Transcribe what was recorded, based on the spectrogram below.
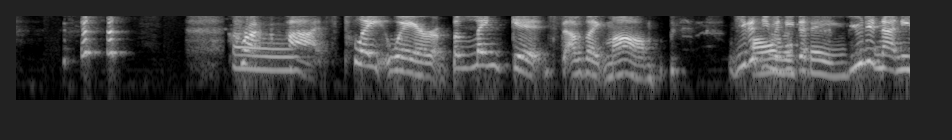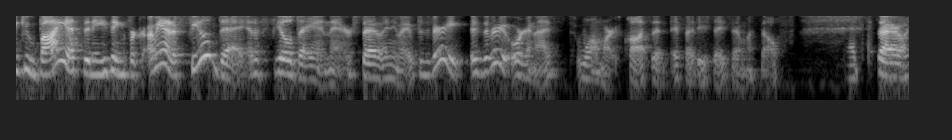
Crock Oh. pots, plateware, blankets. I was like, Mom, you didn't even need to things. you did not need to buy us anything for i mean i had a field day I had a field day in there so anyway it was very it was a very organized walmart closet if i do say so myself That's so.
